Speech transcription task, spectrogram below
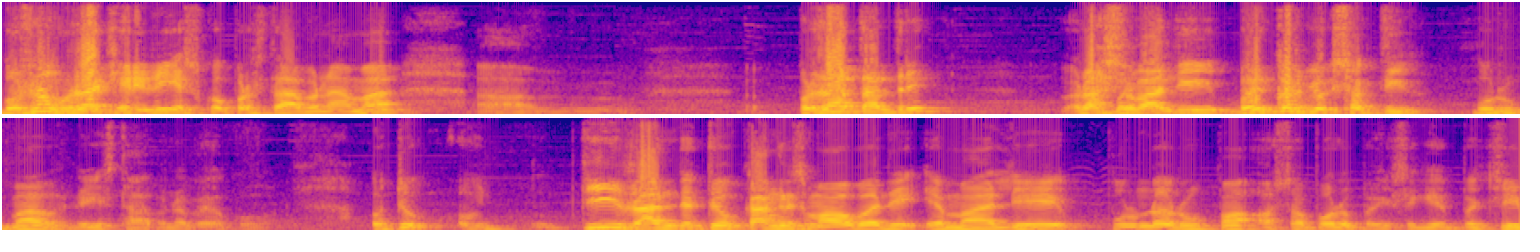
घोषणा हुँदाखेरि नै यसको प्रस्तावनामा प्रजातान्त्रिक राष्ट्रवादी वैकल्पिक। शक्तिको रूपमा भने स्थापना भएको हो। त्यो ती राज त्यो काङ्ग्रेस माओवादी एमाले पूर्ण रूपमा असफल भइसकेपछि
